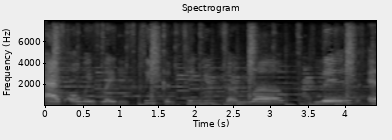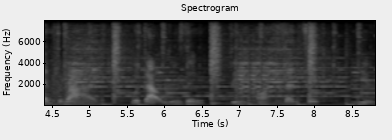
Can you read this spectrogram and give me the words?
As always, ladies, please continue to love, live, and thrive without losing the authentic you.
